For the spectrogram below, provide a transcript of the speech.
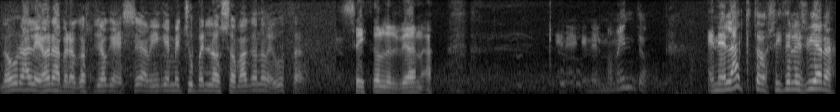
No una leona, pero que- yo qué sé, a mí que me chupen los sobacos no me gusta. Se hizo lesbiana. En el, en el momento. En el acto se hizo lesbiana.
